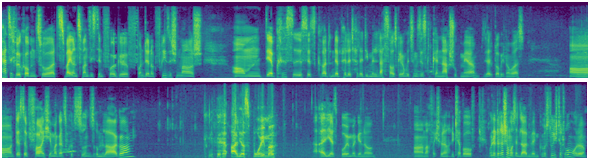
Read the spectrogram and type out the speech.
Herzlich willkommen zur 22. Folge von der Nordfriesischen Marsch. Ähm, der Presse ist jetzt gerade in der Pellethalle die Melasse ausgegangen, beziehungsweise es gibt keinen Nachschub mehr. Sie hat, glaube ich, noch was. Äh, mhm. Deshalb fahre ich hier mal ganz kurz zu unserem Lager. Alias Bäume. Alias Bäume, genau. Äh, mach vielleicht noch die Klappe auf. Und der Drescher muss entladen werden. Kümmerst du dich da drum oder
